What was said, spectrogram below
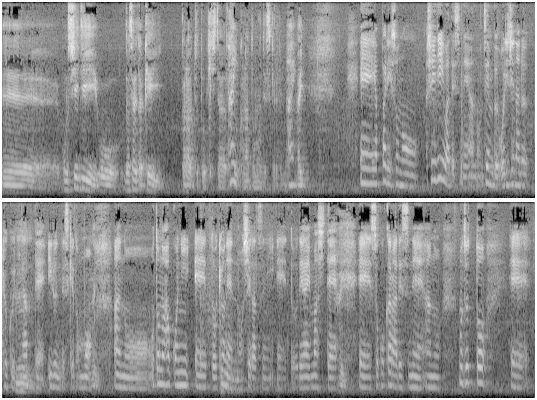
えー、この CD を出された経緯からちょっとお聞きしたいかなと思うんですけれどもはい、はいえー、やっぱりその CD はですねあの全部オリジナル曲になっているんですけども、うんはい、あの音の箱に、えーと、去年の4月に、えーと、出会いまして、はい、えー、そこからですねあのもうずっと、えー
